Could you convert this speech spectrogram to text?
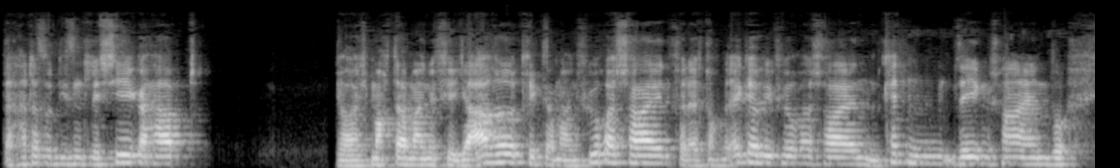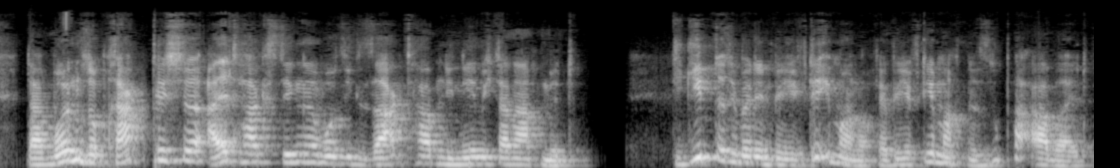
da hat er so diesen Klischee gehabt, ja, ich mache da meine vier Jahre, kriege da meinen Führerschein, vielleicht noch einen Lkw-Führerschein, einen Kettensägenschein. So. Da wurden so praktische Alltagsdinge, wo sie gesagt haben, die nehme ich danach mit. Die gibt es über den BFD immer noch. Der BFD macht eine super Arbeit.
